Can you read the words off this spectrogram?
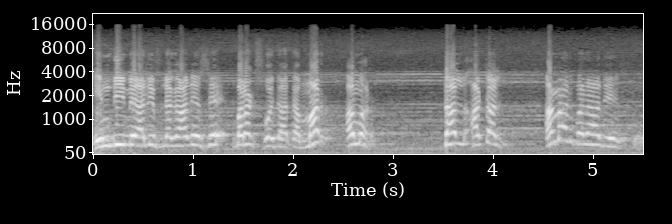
ہندی میں الف لگانے سے برعکس ہو جاتا، مر، امر، تل، اٹل، امر بنا دے اس کو۔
